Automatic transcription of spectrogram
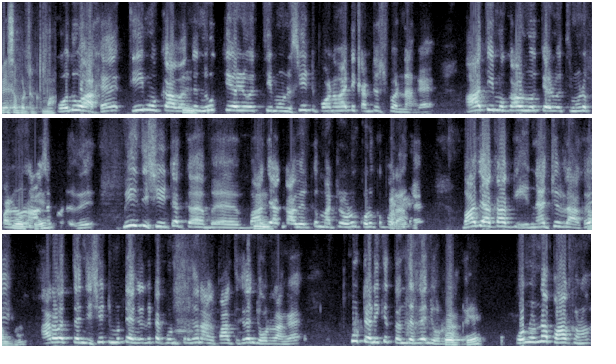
பேசப்பட்டிருக்குமா? பொதுவாக திமுக வந்து நூத்தி எழுபத்தி மூணு சீட்டு போன வாட்டி கண்டெஸ்ட் பண்ணாங்க. அதிமுகவும் நூத்தி எழுபத்தி மூணு பண்ணணும்னு. ஆசைப்படுது. மீதி சீட்டை பாஜகவிற்கு மற்றவர்களும் கொடுக்க போறாங்க. பாஜக நேச்சுரலாக. அறுபத்தஞ்சு சீட்டு மட்டும் எங்க கிட்ட கொடுத்துருங்க நாங்க பாத்துக்கிறேன்னு சொல்றாங்க. கூட்டணிக்கு தந்துடுறேன்னு சொல்றாங்க. ஒன்னொன்னா பார்க்கணும்.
